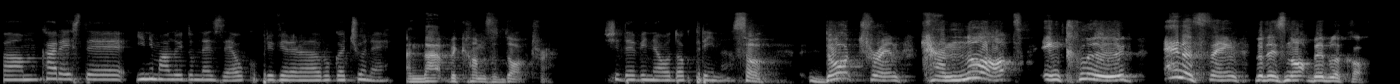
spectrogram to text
um, care este inima lui Dumnezeu cu privire la rugăciune And that becomes a doctrine. și devine o doctrină. So, doctrine cannot include anything that is not biblical.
